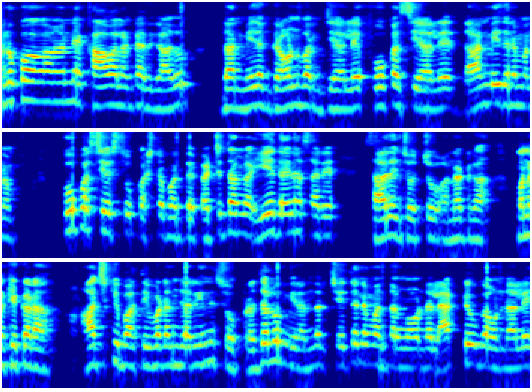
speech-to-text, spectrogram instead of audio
అనుకోగానే కావాలంటే అది కాదు. దాని మీద గ్రౌండ్ వర్క్ చేయాలి ఫోకస్ చేయాలి. దాని మీదనే మనం ఫోకస్ చేస్తూ కష్టపడితే ఖచ్చితంగా ఏదైనా సరే సాధించవచ్చు అన్నట్టుగా మనకి ఇక్కడ ఆచికి బాత్ ఇవ్వడం జరిగింది. సో ప్రజలు మీరందరూ చైతన్యవంతంగా ఉండాలి యాక్టివ్గా ఉండాలి.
